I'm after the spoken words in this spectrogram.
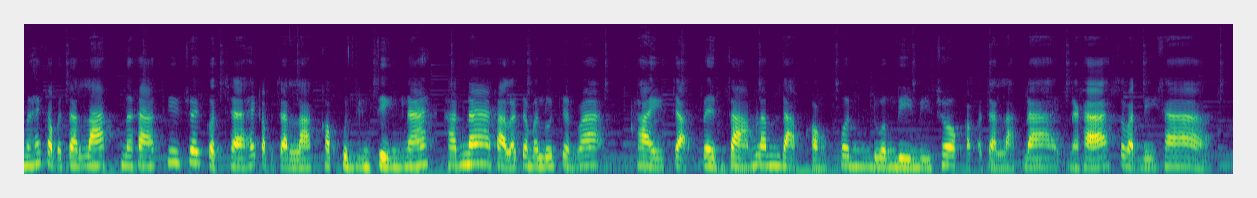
มาให้กับอาจารย์ลักษณ์นะคะ ที่ช่วยกดแชร์ให้กับอาจารย์ลักษณ์ขอบคุณจริง ๆ นะ ครั้งหน้าค่ะ เราจะมาลุ้นกันว่า ใครจะเป็น3ลำดับของคนดวงดีมีโชคกับอาจารย์ลักษณ์ได้นะคะ สวัสดีค่ะ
